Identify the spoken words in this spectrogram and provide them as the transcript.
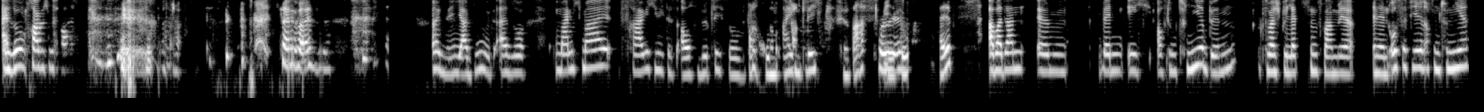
also, Frage ich mich auch. Teilweise. ja, gut. Also, manchmal frage ich mich das auch wirklich so: warum eigentlich? Für was? Wieso? Weshalb? Aber dann, ähm, wenn ich auf dem Turnier bin, zum Beispiel letztens waren wir in den Osterferien auf dem Turnier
